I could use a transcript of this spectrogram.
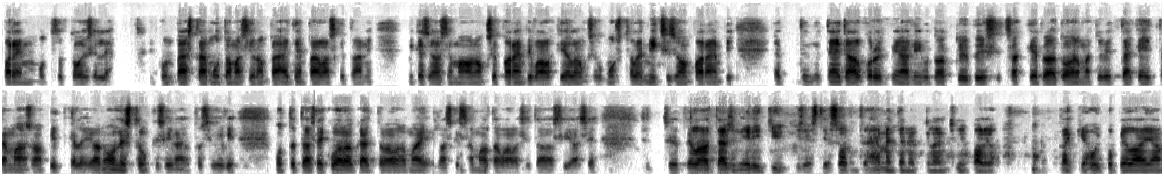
paremmin, mutta toiselle kun päästään muutama siirron päähän eteenpäin lasketaan, niin mikä se asema on, onko se parempi valkealle, onko se mustalle, miksi se on parempi. Ja näitä algoritmia, niin kuin tyypillisesti sakkeipelaat ohjelmat yrittää kehittää mahdollisimman pitkälle, ja on onnistunutkin siinä tosi hyvin. Mutta tämä tekoälyä käyttävä ohjelma ei laske samalla tavalla sitä asiaa. Se, se, se pelaa täysin erityyppisesti, ja se on hämmentänyt kyllä nyt hyvin paljon kaikkia huippupelaajia,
